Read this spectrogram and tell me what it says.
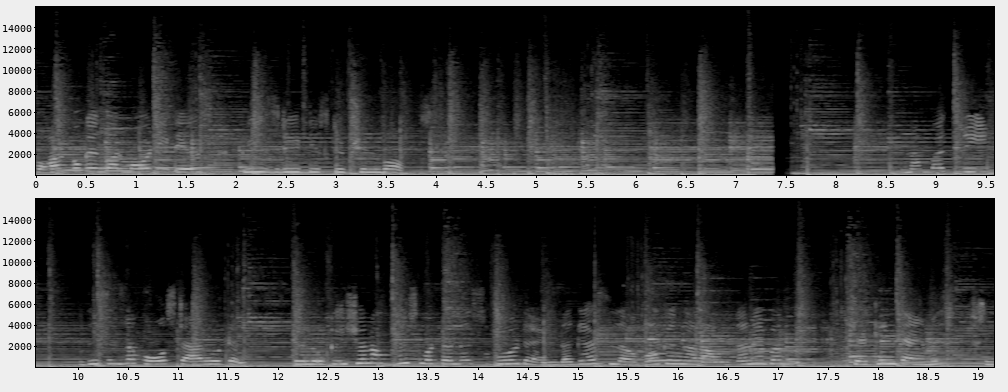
For booking or more details, please read description box. Number 3. This is a 4-star hotel. The location of this hotel is and the guests love walking around the neighborhood. Check-in time is 3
